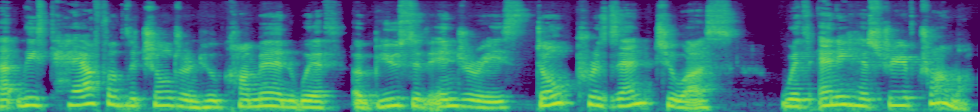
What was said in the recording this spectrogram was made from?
at least half of the children who come in with abusive injuries don't present to us with any history of trauma.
